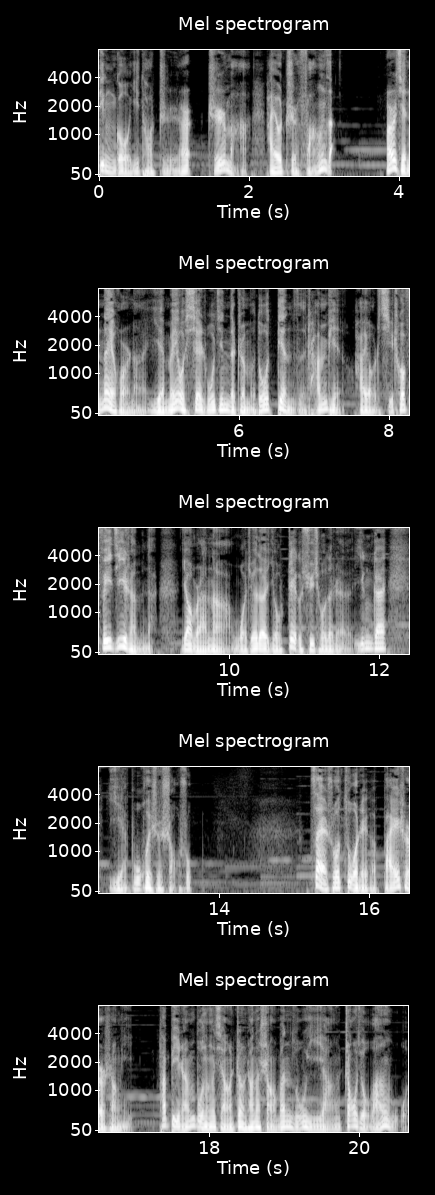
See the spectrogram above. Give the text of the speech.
订购一套纸人、纸马，还有纸房子。而且那会儿呢，也没有现如今的这么多电子产品，还有汽车、飞机什么的。要不然呢，我觉得有这个需求的人应该也不会是少数。再说做这个白事生意，他必然不能像正常的上班族一样朝九晚五。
